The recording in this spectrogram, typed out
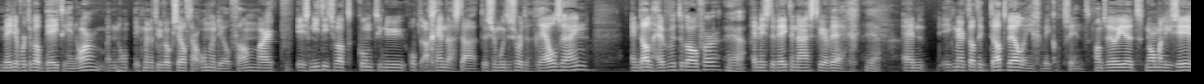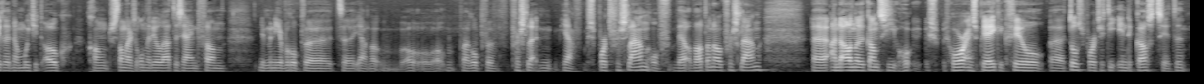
Media wordt er wel beter in hoor. En ik ben natuurlijk ook zelf daar onderdeel van. Maar het is niet iets wat continu op de agenda staat. Dus er moet een soort rel zijn. En dan hebben we het erover. Ja. En is de week daarna weer weg. Ja. En ik merk dat ik dat wel ingewikkeld vind. Want wil je het normaliseren, dan moet je het ook gewoon standaard onderdeel laten zijn van de manier waarop we het, eh, ja, wa- wa- waarop we versla- ja, sport verslaan of wel, wat dan ook verslaan. Eh, aan de andere kant zie, ho- hoor en spreek ik veel eh, topsporters die in de kast zitten.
